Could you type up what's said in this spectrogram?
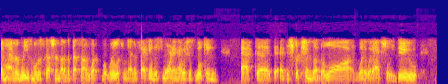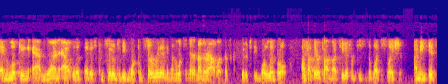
and have a reasonable discussion about it. But that's not what, what we're looking at. In fact, you know, this morning I was just looking at, uh, at descriptions of the law and what it would actually do, and looking at one outlet that is considered to be more conservative, and then looking at another outlet that's considered to be more liberal. I thought they were talking about two different pieces of legislation. I mean, it's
